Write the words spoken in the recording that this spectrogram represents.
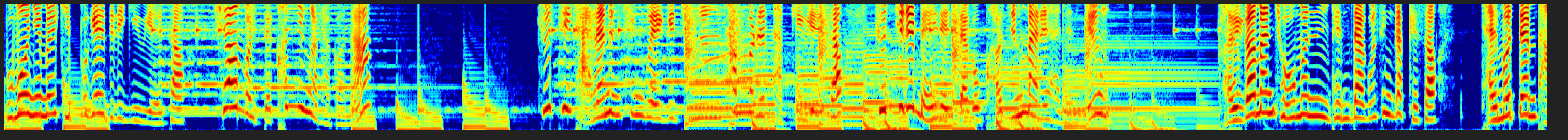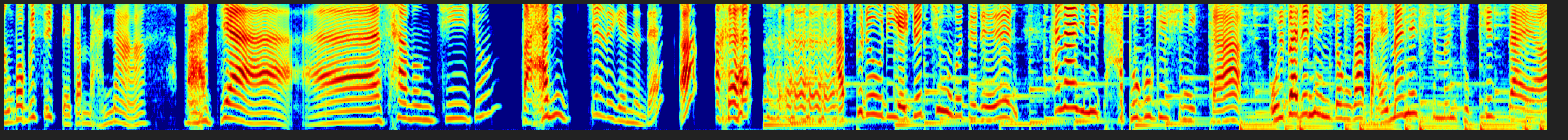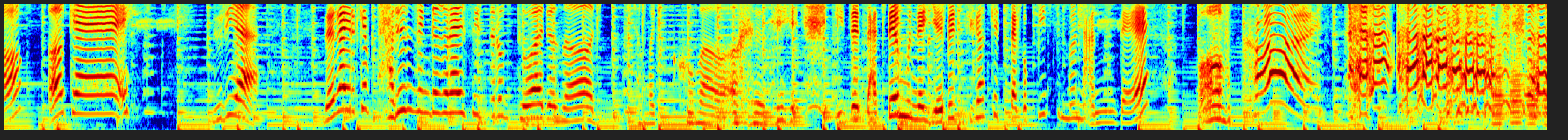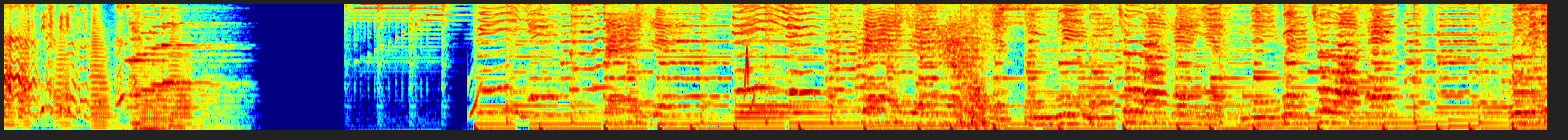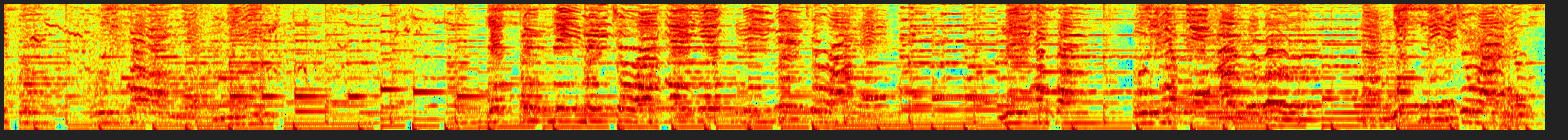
부모님을 기쁘게 해드리기 위해서 시험 볼 때 컨닝을 하거나 큐티 잘하는 친구에게 주는 선물을 받기 위해서 큐티를 매일 했다고 거짓말을 하는 등 결과만 좋으면 된다고 생각해서 잘못된 방법을 쓸 때가 많아. 맞아. 아, 사뭉치 좀 많이 찌르겠는데? 어? 앞으로 우리 예조 친구들은 하나님이 다 보고 계시니까 올바른 행동과 말만 했으면 좋겠어요. 오케이. 누리야, 내가 이렇게 바른 생각을 할 수 있도록 도와줘서 정말 고마워. 이제 나 때문에 예배 지각했다고 삐지면 안 돼. of course. 한 그분. 나는 예수님이 좋아요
